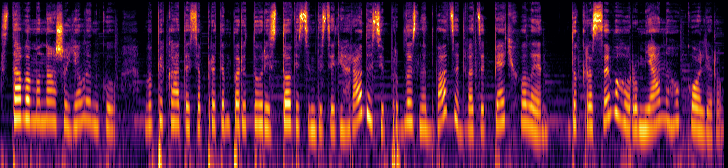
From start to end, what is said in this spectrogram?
Ставимо нашу ялинку випікатися при температурі 180 градусів приблизно 20-25 хвилин до красивого рум'яного кольору.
